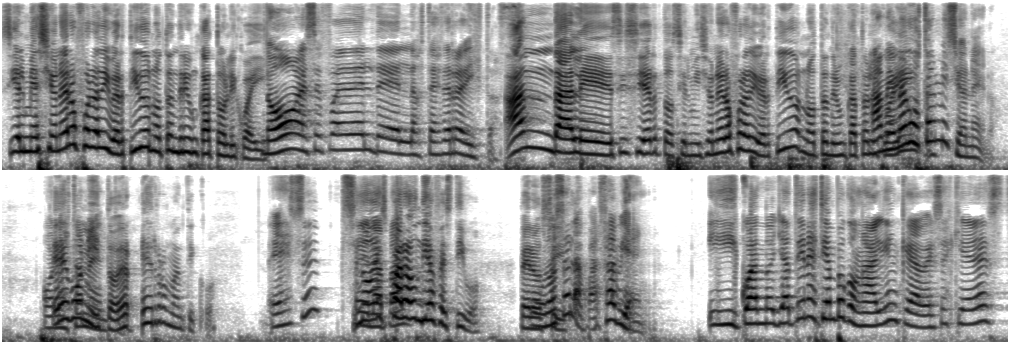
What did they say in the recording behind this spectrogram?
Si el misionero fuera divertido, no tendría un católico ahí. No, ese fue del de los test de revistas. Ándale, sí es cierto. Si el misionero fuera divertido, no tendría un católico a mí ahí. me gusta el misionero. Es bonito, es, es romántico. Ese se no es pa- para un día festivo, pero uno sí. se la pasa bien. Y cuando ya tienes tiempo con alguien que a veces quieres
